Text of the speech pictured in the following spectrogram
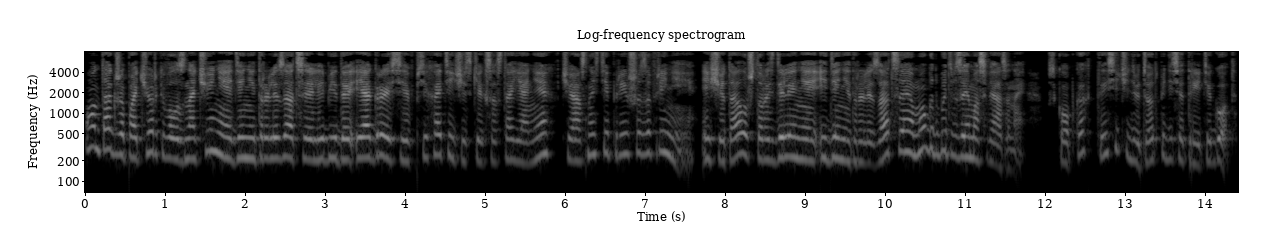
Он также подчеркивал значение денейтрализации либидо и агрессии в психотических состояниях, в частности при шизофрении, и считал, что разделение и денейтрализация могут быть взаимосвязаны – в скобках 1953 год.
